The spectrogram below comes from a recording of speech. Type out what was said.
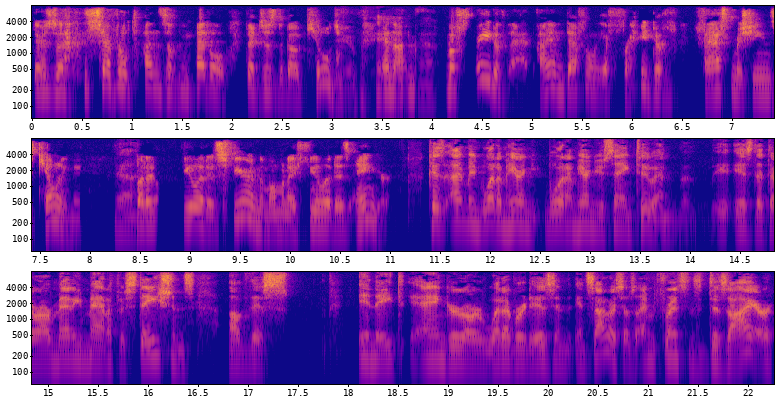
there's uh, several tons of metal that just about killed you, and I'm, yeah. I'm afraid of that. I am definitely afraid of fast machines killing me, yeah. but I don't feel it as fear in the moment. I feel it as anger. Because I mean, what I'm hearing, what I'm hearing you saying too, and is that there are many manifestations of this innate anger or whatever it is in, inside ourselves. I mean, for instance, desire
